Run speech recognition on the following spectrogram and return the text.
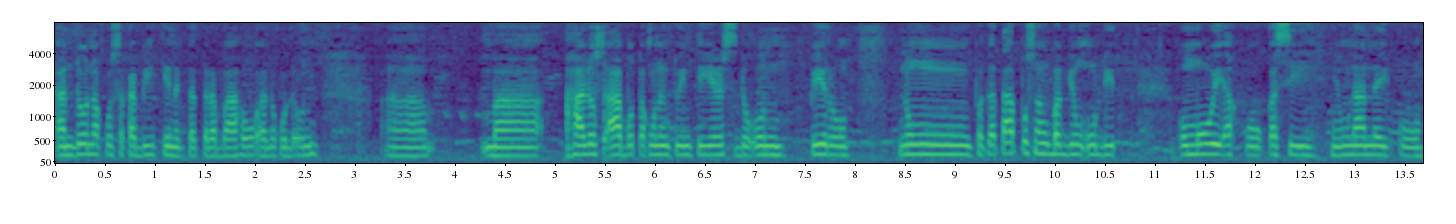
Andon ako sa Cavite, nagtatrabaho. Ano ko doon, ah, ma, halos abot ako ng 20 years doon. Pero nung pagkatapos ng bagyong ulit, umuwi ako kasi yung nanay ko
